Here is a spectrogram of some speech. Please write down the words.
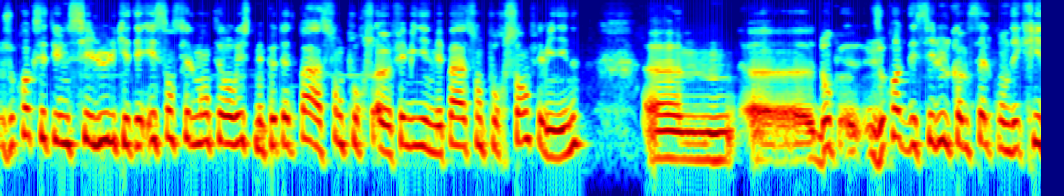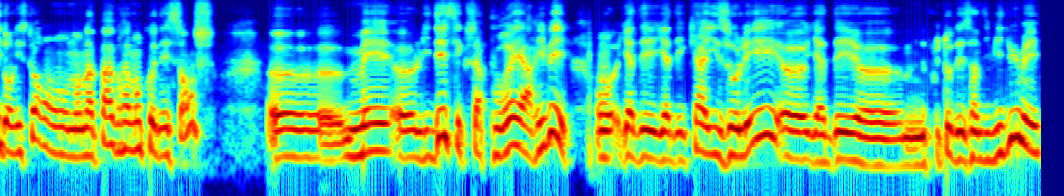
je crois que c'était une cellule qui était essentiellement terroriste, mais peut-être pas à 100% euh, féminine, mais pas à 100% féminine. Euh, donc, je crois que des cellules comme celles qu'on décrit dans l'histoire, on n'en a pas vraiment connaissance. Mais l'idée, c'est que ça pourrait arriver. Il y, a des cas isolés, il y a plutôt des individus, mais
